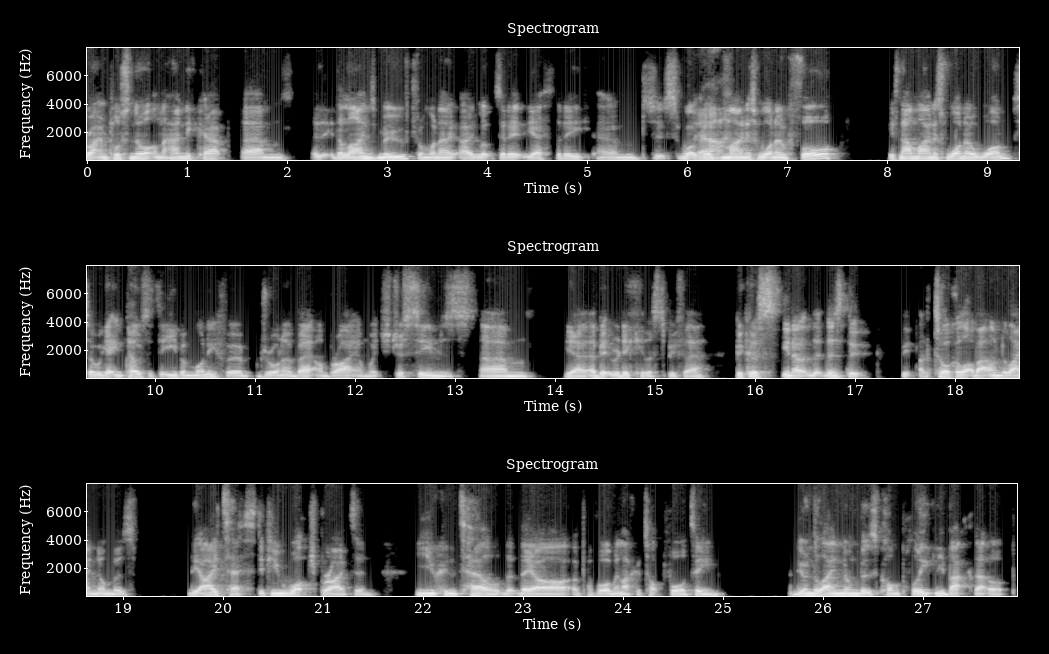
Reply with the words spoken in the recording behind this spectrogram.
Brighton plus naught on the handicap. Um, the line's moved from when I, I looked at it yesterday. Um, it's what yeah. minus 104. It's now minus 101. So we're getting closer to even money for drawing a bet on Brighton, which just seems, um, yeah, a bit ridiculous to be fair. Because, you know, there's the, I talk a lot about underlying numbers. The eye test, if you watch Brighton, you can tell that they are performing like a top 14. The underlying numbers completely back that up.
